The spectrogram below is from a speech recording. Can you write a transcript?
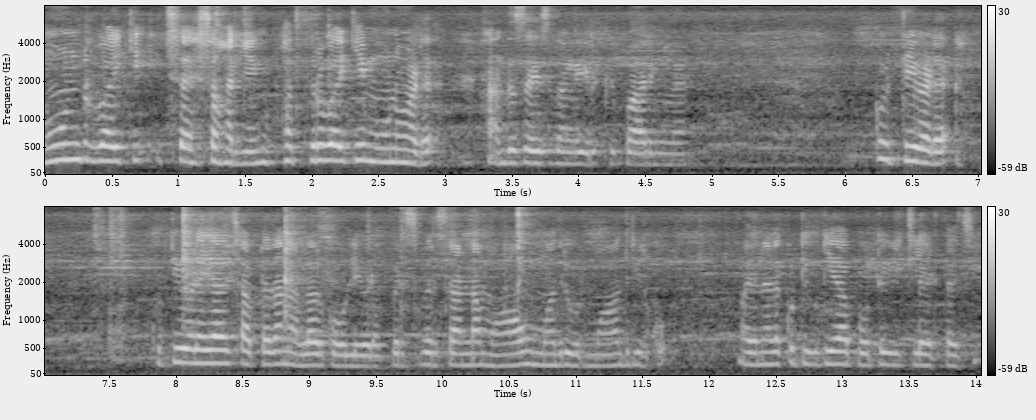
மூன்று ரூபாய்க்கு சாரி பத்து ரூபாய்க்கு மூணு வடை. அந்த சைஸ் தாங்க இருக்குது பாருங்களேன். குட்டி வடை. குட்டி வடையாக சாப்பிட்டா தான் நல்லாயிருக்கும் உள்ளி வடை. பெருசு பெருசானா மாவு மாதிரி ஒரு மாதிரி இருக்கும். அதனால் குட்டி குட்டியாக போட்டு வீட்டில் எடுத்தாச்சு.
